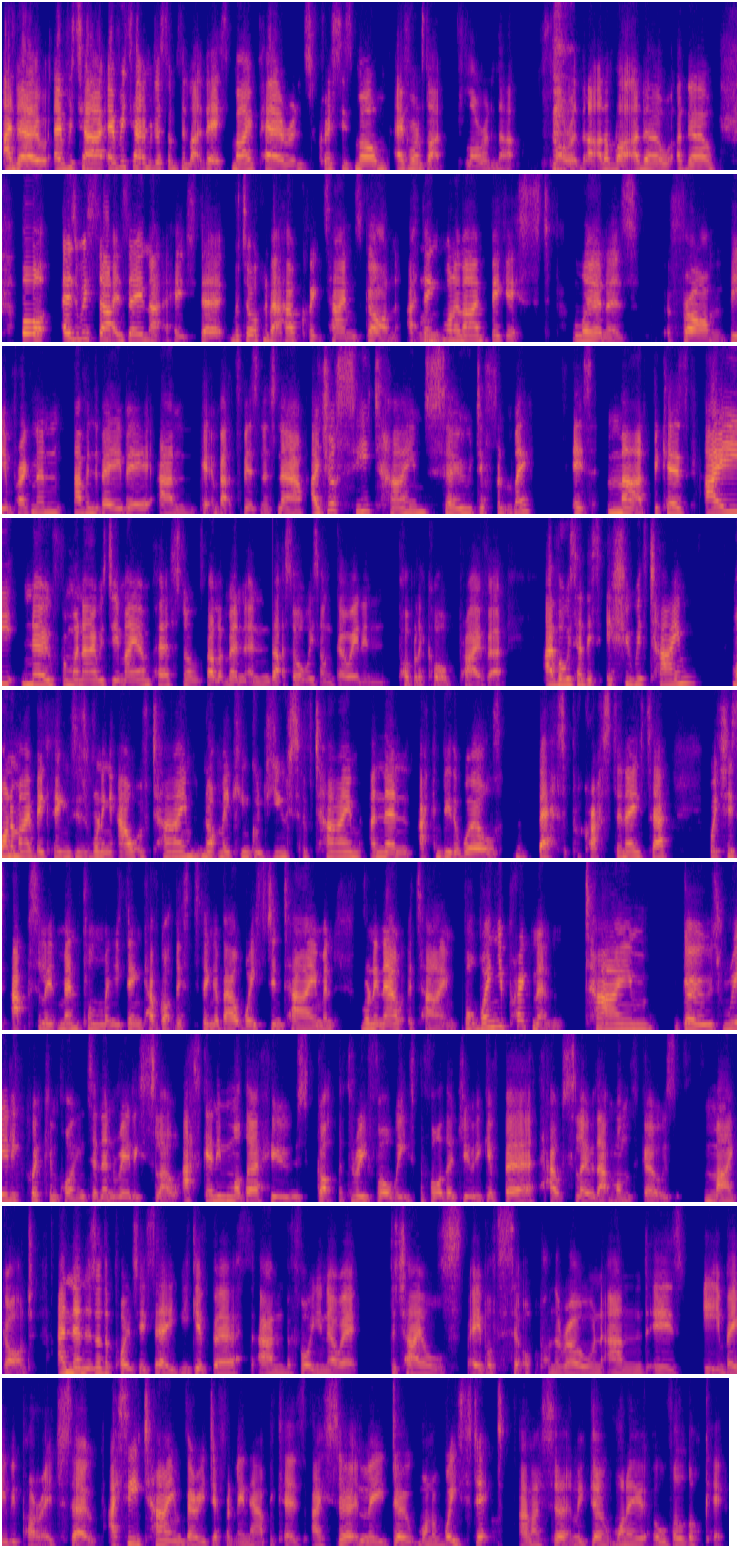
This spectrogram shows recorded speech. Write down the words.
I know every time, every time we do something like this, my parents, Chris's mom, everyone's like, Lauren, that Lauren that. And I'm like, I know, I know. But as we started saying that, H, that we're talking about how quick time's gone. I think mm. one of my biggest learners from being pregnant, having the baby, and getting back to business now, I just see time so differently. It's mad because I know from when I was doing my own personal development, and that's always ongoing in public or private, I've always had this issue with time. One of my big things is running out of time, not making good use of time. And then I can be the world's best procrastinator which is absolute mental when you think I've got this thing about wasting time and running out of time. But when you're pregnant, time goes really quick in points and then really slow. Ask any mother who's got the three, four weeks before they're due to give birth how slow that month goes. My God. And then there's other points they say you give birth and before you know it, the child's able to sit up on their own and is eating baby porridge. So I see time very differently now because I certainly don't want to waste it and I certainly don't want to overlook it.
